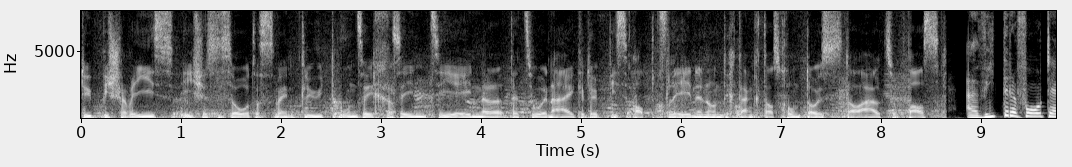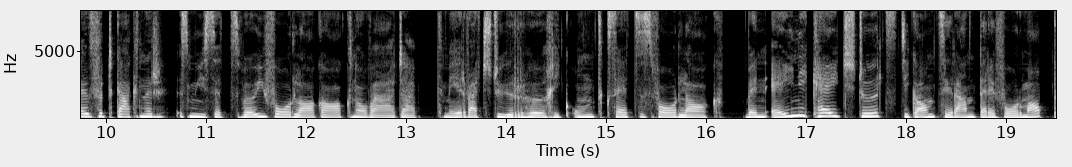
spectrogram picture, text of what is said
Typischerweise ist es so, dass wenn die Leute unsicher sind, sie eher dazu neigen, etwas abzulehnen. Und ich denke, das kommt uns da auch zu Pass. Ein weiterer Vorteil für die Gegner, es müssen zwei Vorlagen angenommen werden. Die Mehrwertsteuererhöhung und die Gesetzesvorlage. Wenn Einigkeit stürzt die ganze Rentenreform ab.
